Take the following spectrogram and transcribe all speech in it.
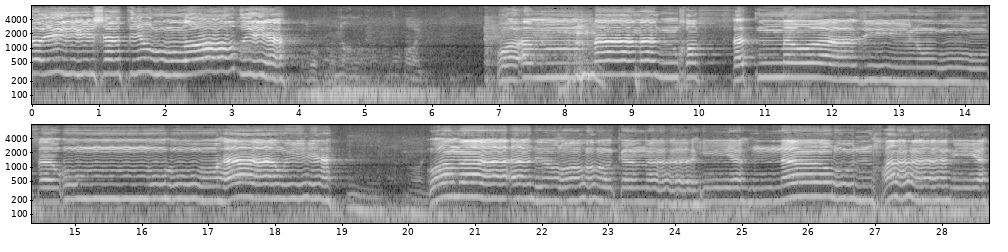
عيشة راضية. وأما من خفت موازينه فأمه هاوية. وما أدراك ما هي نار حامية.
